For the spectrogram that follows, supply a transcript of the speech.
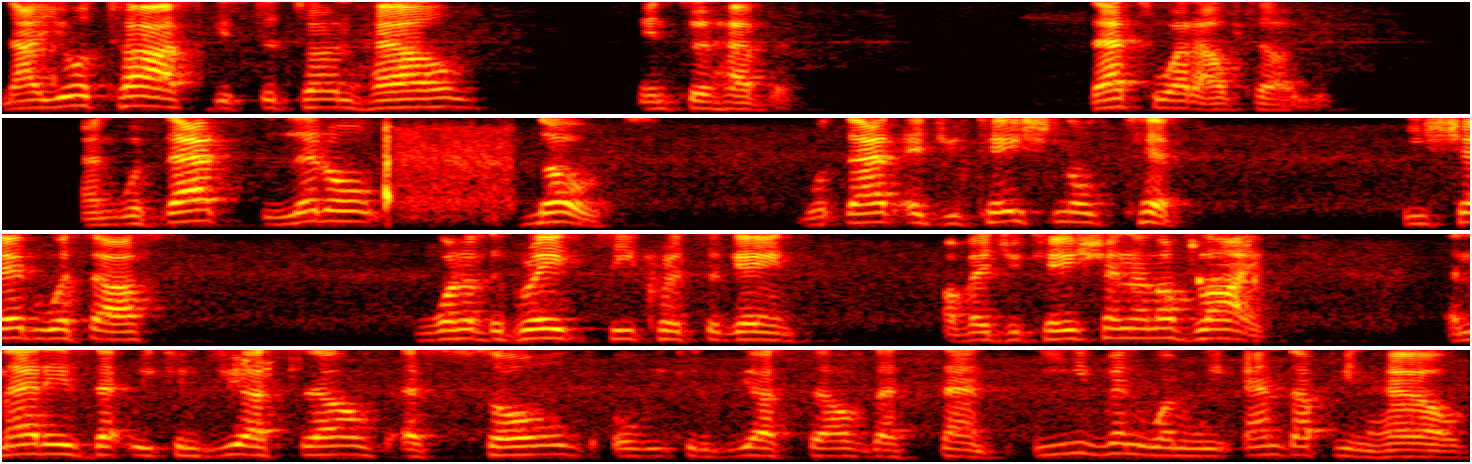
Now your task is to turn hell into heaven. That's what I'll tell you. And with that little note, with that educational tip, he shared with us one of the great secrets again of education and of life. And that is that we can view ourselves as sold or we can view ourselves as sent. Even when we end up in hell,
